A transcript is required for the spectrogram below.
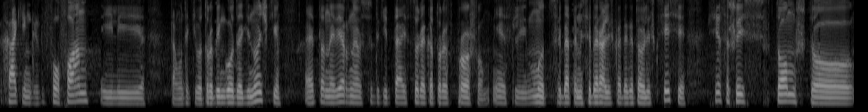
хакинг for fun или там вот эти вот Робин Годы одиночки, это, наверное, все-таки та история, которая в прошлом. Если мы вот с ребятами собирались, когда готовились к сессии, все сошлись в том, что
